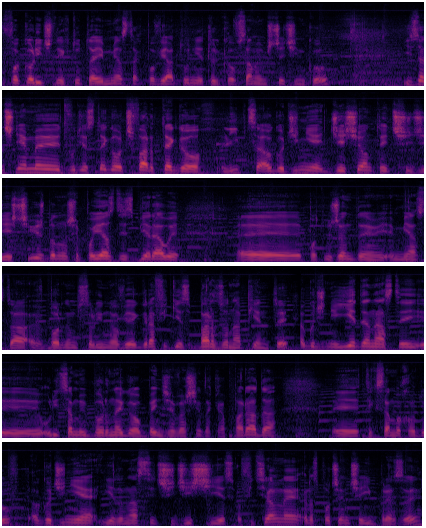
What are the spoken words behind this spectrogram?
w okolicznych tutaj miastach powiatu, nie tylko w samym Szczecinku. I zaczniemy 24 lipca o godzinie 10.30. Już będą się pojazdy zbierały e, pod Urzędem Miasta w Bornym Solinowie. Grafik jest bardzo napięty. O godzinie 11 e, ulicami Bornego będzie właśnie taka parada e, tych samochodów. O godzinie 11.30 jest oficjalne rozpoczęcie imprezy.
